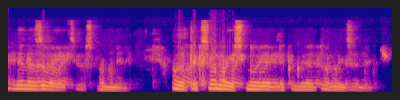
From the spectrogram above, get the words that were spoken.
не називається основним, але так само існує для комбінаторних задач.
